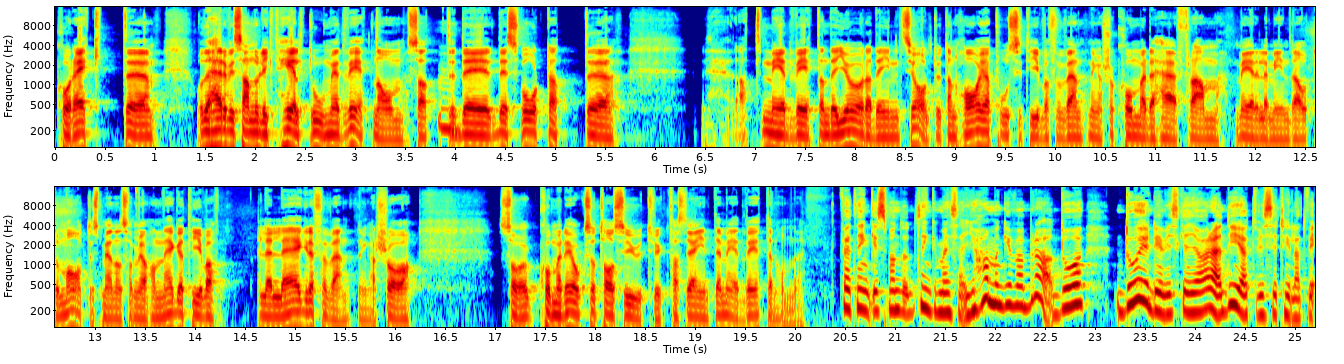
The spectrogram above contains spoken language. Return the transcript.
korrekt. Och det här är vi sannolikt helt omedvetna om, så att mm. det, det, är svårt att att medvetandegöra det initialt. Utan har jag positiva förväntningar så kommer det här fram mer eller mindre automatiskt. Medan om jag har negativa eller lägre förväntningar så, så kommer det också ta sig uttryck fast jag är inte är medveten om det. För jag tänker, då tänker man ju så här, ja men gud vad bra, då, då är det vi ska göra, det är att vi ser till att vi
